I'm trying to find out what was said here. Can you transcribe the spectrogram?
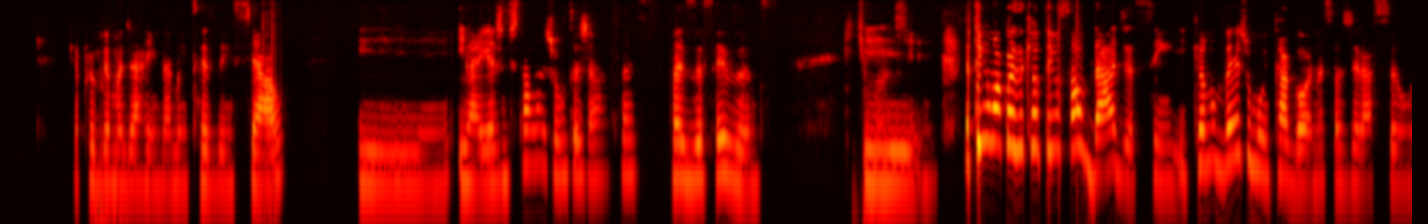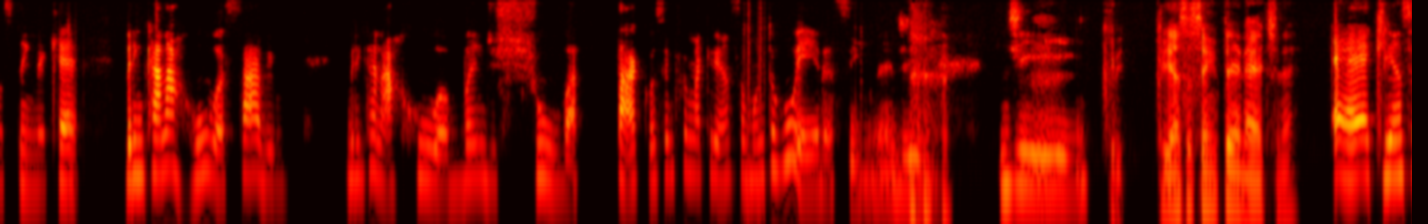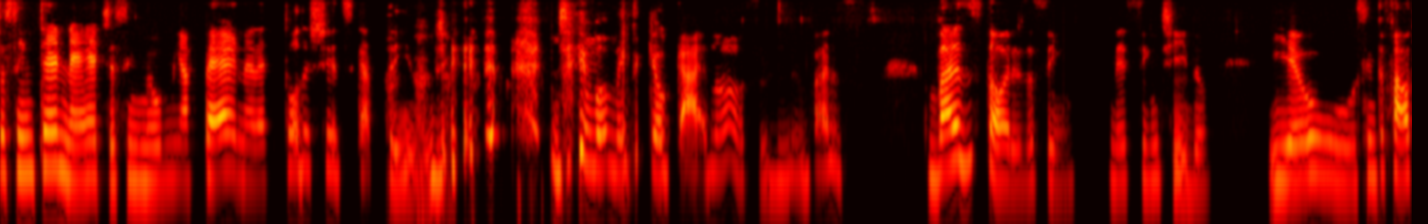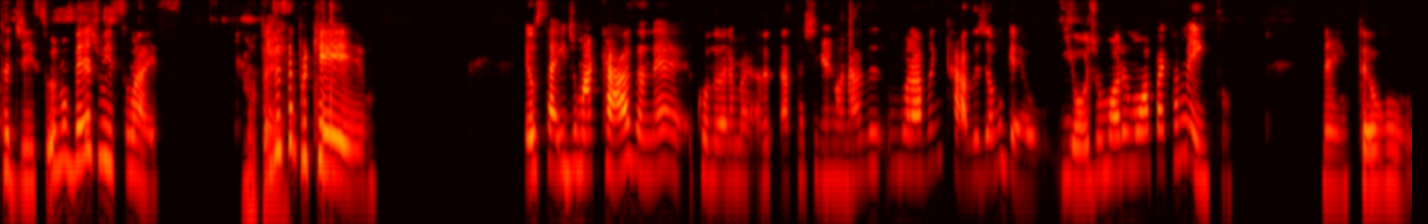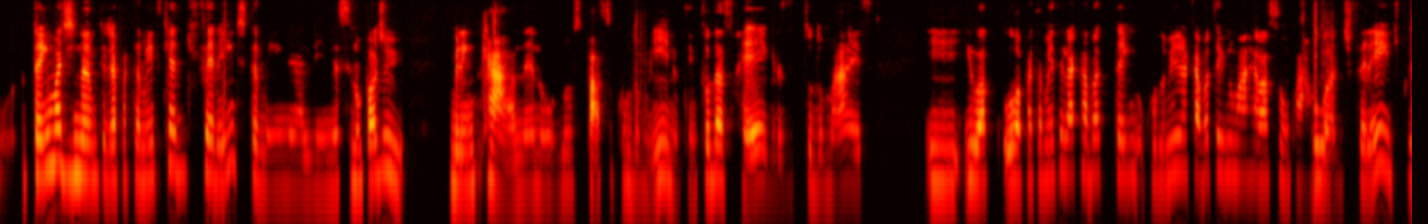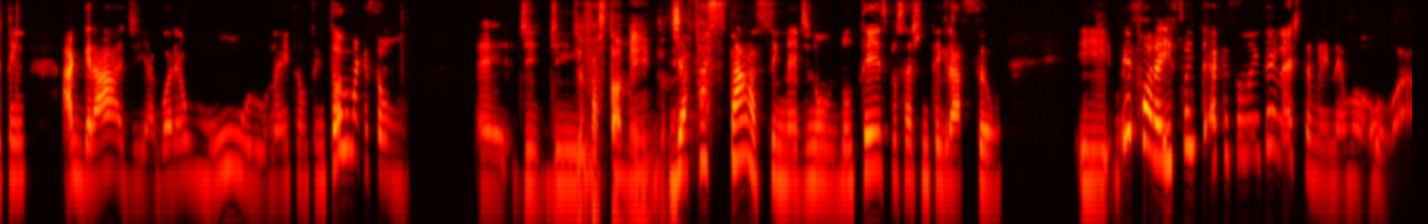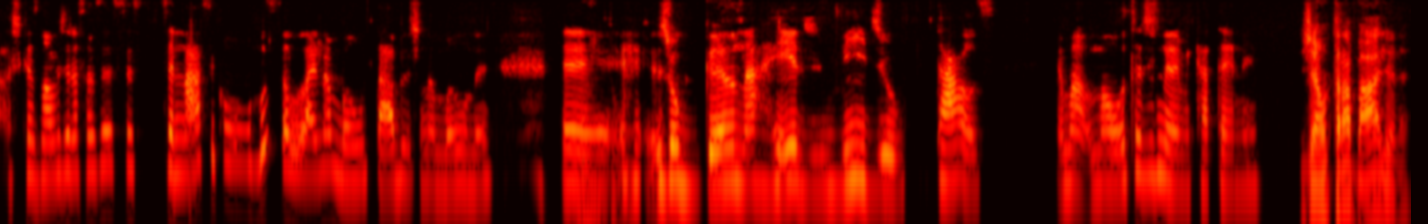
que é Programa uhum. de Arrendamento Residencial. E, e aí a gente tá lá junto já faz, faz 16 anos. Que demais. E eu tenho uma coisa que eu tenho saudade, assim, e que eu não vejo muito agora nessa geração, assim, né? Que é brincar na rua, sabe? Brincar na rua, banho de chuva, taco. Eu sempre fui uma criança muito rueira, assim, né? De. de... Criança sem internet, né? É, criança sem internet, assim, meu, minha perna é toda cheia de cicatriz, de, de momento que eu caio, nossa, várias, várias histórias, assim, nesse sentido. E eu sinto falta disso. Eu não vejo isso mais. Não tem. Não sei se é porque eu saí de uma casa, né? Quando eu era até chegar em Manaus, eu morava em casa de aluguel. E hoje eu moro num apartamento. Né? Então, tem uma dinâmica de apartamento que é diferente também, né, ali, né? Você não pode brincar, né, no, no espaço condomínio, tem todas as regras e tudo mais. E, e o, o, apartamento ele acaba tendo, o condomínio acaba tendo uma relação com a rua diferente, porque tem a grade, agora é um muro, né? Então tem toda uma questão é, de, de, de, afastamento. Né? De afastar, assim, né? De não, não ter esse processo de integração. E, e fora isso, a questão da internet também, né? Uma, acho que as novas gerações, você, você nasce com o celular na mão, o tablet na mão, né? É, jogando na rede, vídeo, tal. É uma, uma outra dinâmica até, né? Já é um trabalho, né?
